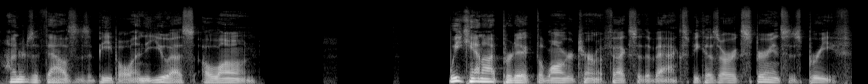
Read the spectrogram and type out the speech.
hundreds of thousands of people in the U.S. alone. We cannot predict the longer term effects of the vax because our experience is brief.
